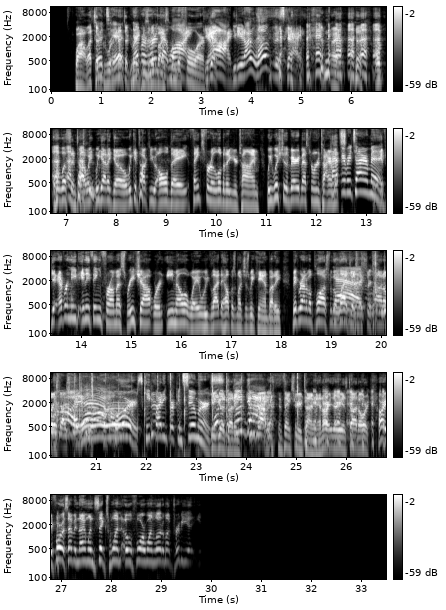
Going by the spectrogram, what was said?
Wow, that's Good a great tip. that's a great Never piece of heard advice. that one My before. God, dude, I love this guy. All right. well, well, listen, Todd, we, we got to go. We could talk to you all day. Thanks for a little bit of your time. We wish you the very best in retirement. Happy retirement. If you ever need anything from us, reach out. We're an email away. We'll be glad to help as much as we can, buddy. Big round of applause for the Yeah. legend, Mr. Todd Great, Ulrich. guys. Thank you. of course. Keep fighting for consumers. Be One good, of the buddy. good guys. Thanks for your time, man. All right, there he is, Todd Ulrich. All right, 407 916 1041. Load him up trivia.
